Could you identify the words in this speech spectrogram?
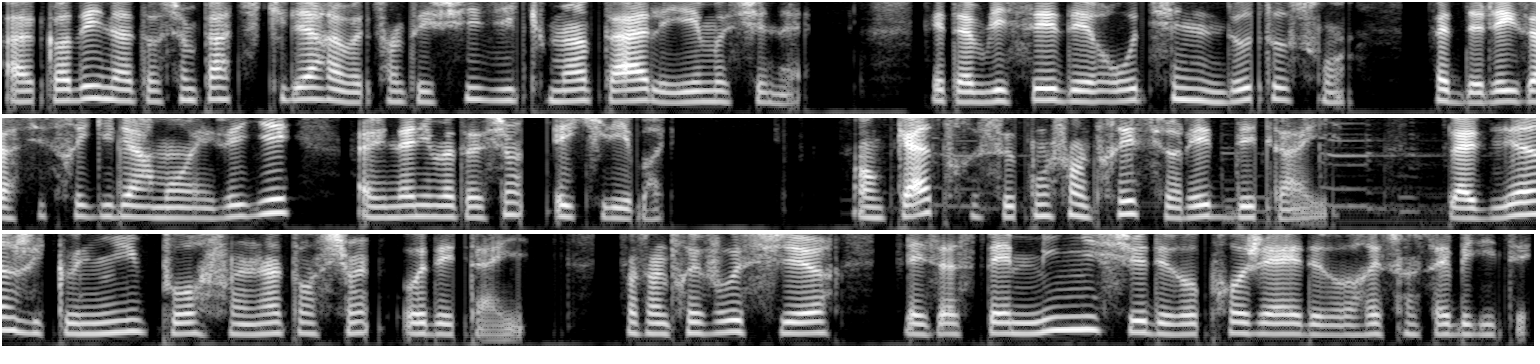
Accordez une attention particulière à votre santé physique, mentale et émotionnelle. Établissez des routines d'auto-soin. Faites de l'exercice régulièrement et veillez à une alimentation équilibrée. En 4, se concentrer sur les détails. La Vierge est connue pour son attention aux détails. Concentrez-vous sur les aspects minutieux de vos projets et de vos responsabilités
